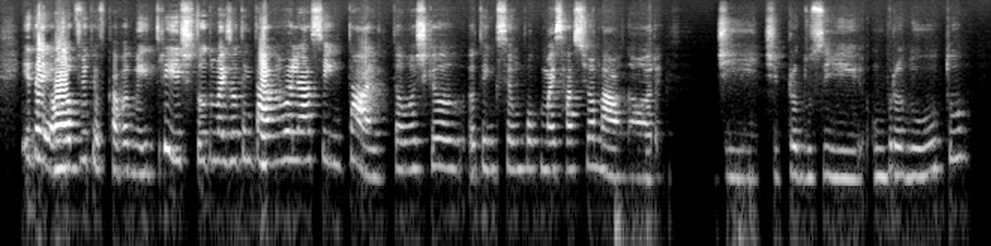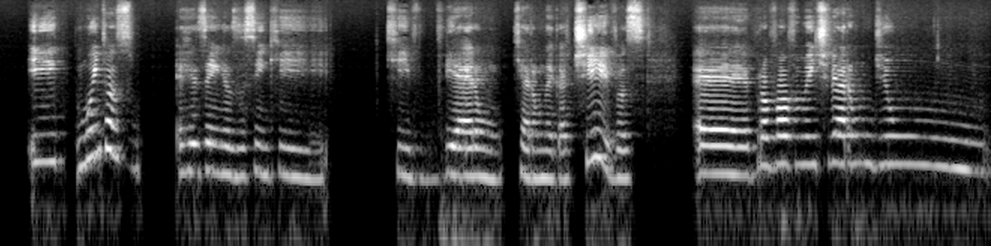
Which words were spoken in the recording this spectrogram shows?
e daí, óbvio que eu ficava meio triste, tudo, mas eu tentava olhar assim, tá, então acho que eu, eu tenho que ser um pouco mais racional na hora de, de produzir um produto. E muitas resenhas, assim, que, que vieram, que eram negativas, é, provavelmente vieram de um,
